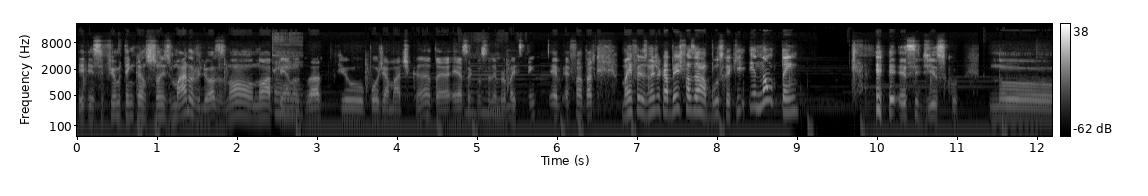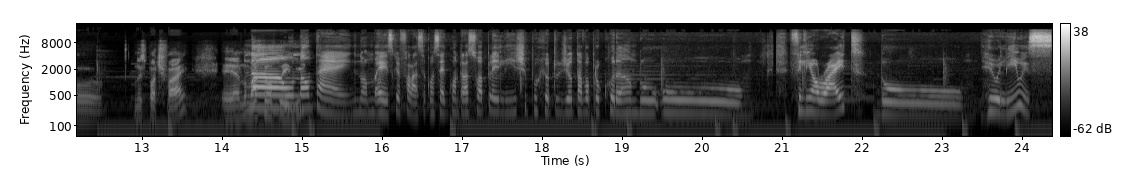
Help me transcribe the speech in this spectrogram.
esse filme tem canções maravilhosas, não, não apenas a que o Paul Giamatti canta, é essa que você uhum. lembrou, mas tem, é, é fantástico. Mas infelizmente eu acabei de fazer uma busca aqui e não tem esse disco no, no Spotify. É, no não, não tem. Não, é isso que eu ia falar. Você consegue encontrar a sua playlist, porque outro dia eu tava procurando o Feeling Alright do Hugh Lewis.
